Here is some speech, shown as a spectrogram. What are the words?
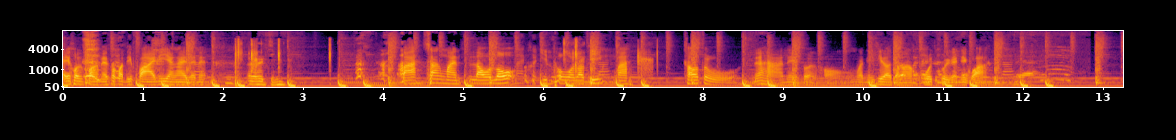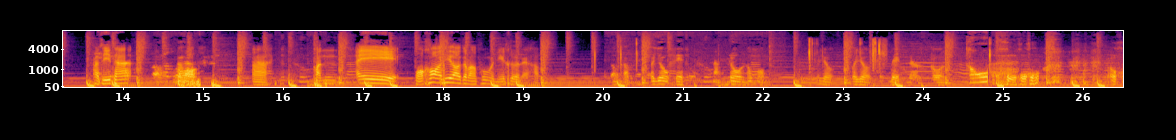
ไอคนฟังใน Spotify นี่ยังไงเลยเนี่ยเออจริงปะช่างมันเราโละอินโทรเราทิ้งมา เข้าสู่เนื้อหาในส่วนของวันนี้ที่เราจะมาพูดคุยกันดีกว่าอาทิตย์ฮะบอกอะ พันไอหัวข้อที่เราจะมาพูดวันนี้คืออะไรครับเกี่ยวกับประโยคเด็ดหนังโดนครับผม ประโยชน์ประโยชน์เด็กหนังโดนเขาโอ้โหโอ้โห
